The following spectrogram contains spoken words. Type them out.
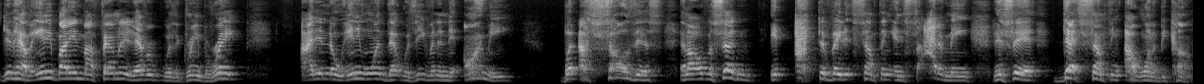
Didn't have anybody in my family that ever was a Green Beret. I didn't know anyone that was even in the army, but I saw this and all of a sudden it activated something inside of me that said, that's something I want to become.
